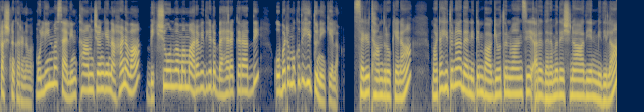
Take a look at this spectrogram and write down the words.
ප්‍රශ්න කරනවා. මුලින්ම සැලින් තාම්ජන්ගෙන් අහනවා භික්ෂූන්ව මම අර විදිහට බැහැර කරද්දි ඔබට මොකද හිතුනේ කියලා. සරියුත් හාමුදුරුවෝ කෙනා මට හිතුණා දැන් ඉතින් භාග්‍යවතුන් වහන්සේ අර ධර්මදේශනා ආදියෙන් මිදිලා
